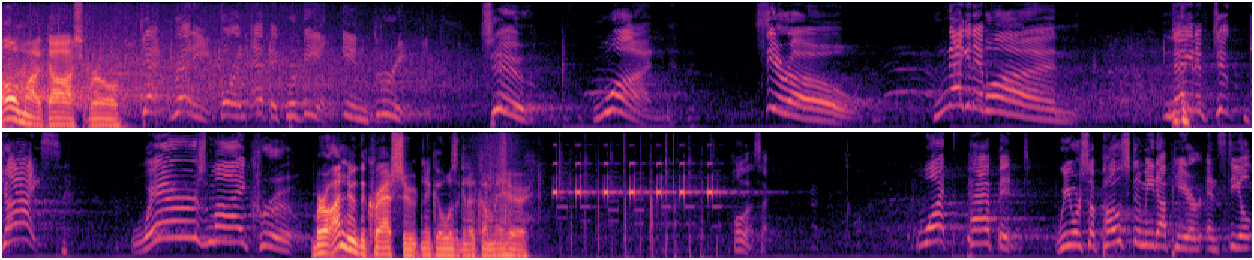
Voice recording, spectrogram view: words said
Oh my gosh, bro. Get ready for an epic reveal in three, two, one, zero, negative one, negative two. Guys, where's my crew? Bro, I knew the crash suit nigga was gonna come in here. Hold on a sec. What happened? We were supposed to meet up here and steal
